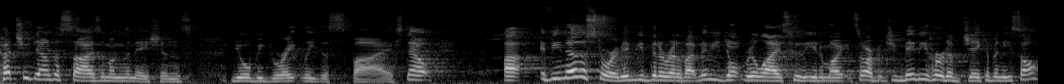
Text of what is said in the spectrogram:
cut you down to size among the nations. You will be greatly despised. Now, uh, if you know the story, maybe you've been around the Bible, maybe you don't realize who the Edomites are, but you maybe heard of Jacob and Esau.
